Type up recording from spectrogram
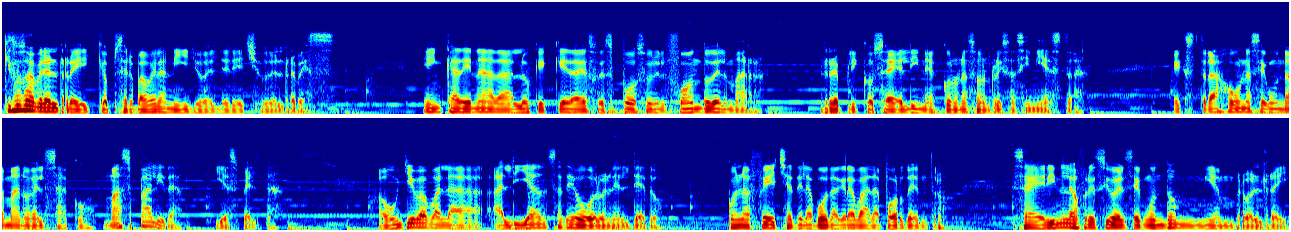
Quiso saber el rey que observaba el anillo del derecho del revés. Encadenada a lo que queda de su esposo en el fondo del mar, replicó Saelina con una sonrisa siniestra. Extrajo una segunda mano del saco, más pálida y esbelta. Aún llevaba la alianza de oro en el dedo, con la fecha de la boda grabada por dentro. Saelina le ofreció el segundo miembro al rey,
